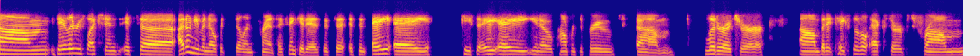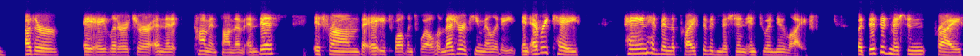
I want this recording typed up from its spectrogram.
Um, daily reflections it's a i don't even know if it's still in print. I think it is. It's a it's an aa piece of aa you know conference approved um, literature. Um, but it takes little excerpts from other AA literature and then it comments on them. And this is from the AA 12 and 12, a measure of humility. In every case, pain had been the price of admission into a new life. But this admission price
